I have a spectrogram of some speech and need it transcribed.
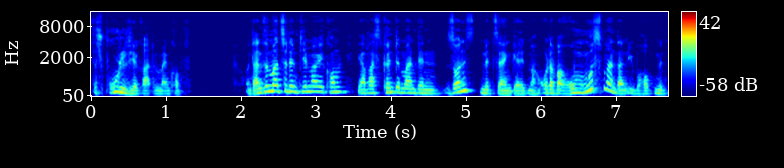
das sprudelt hier gerade in meinem Kopf. Und dann sind wir zu dem Thema gekommen, ja, was könnte man denn sonst mit seinem Geld machen? Oder warum muss man dann überhaupt mit,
